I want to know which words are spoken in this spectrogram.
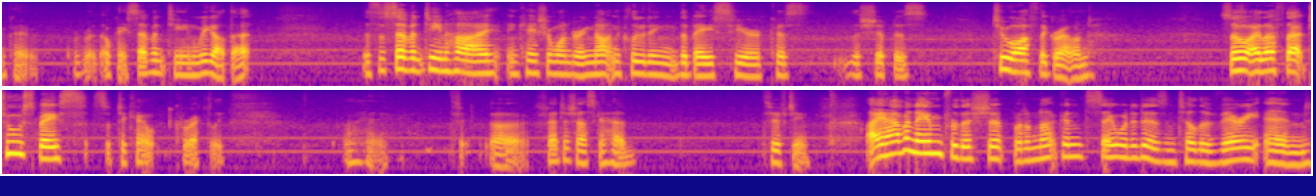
Okay. Okay, 17. We got that. This is 17 high, in case you're wondering, not including the base here, because the ship is two off the ground. So I left that two space so to count correctly. Okay. Uh, had 15. I have a name for this ship, but I'm not going to say what it is until the very end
